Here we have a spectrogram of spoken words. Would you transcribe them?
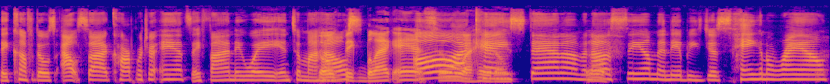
they come for those outside carpenter ants. They find their way into my Those house. Those big black ants. Oh, Ooh, I, I, can't 'em. stand them, and I'll see them, and they'll be just hanging around.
